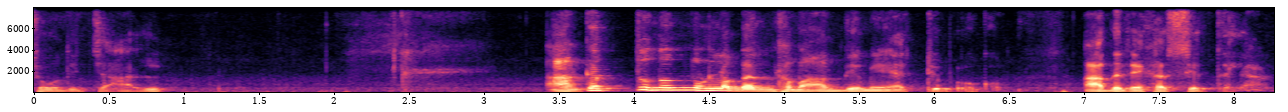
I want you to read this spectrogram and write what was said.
ചോദിച്ചാൽ അകത്തു നിന്നുള്ള ബന്ധം ആദ്യമേ അറ്റുപോകും. അത് രഹസ്യത്തിലാണ്.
